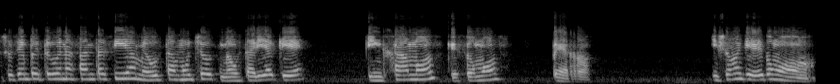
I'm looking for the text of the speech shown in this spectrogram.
yo siempre tuve una fantasía, me gusta mucho, me gustaría que finjamos que somos perros. Y yo me quedé como...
